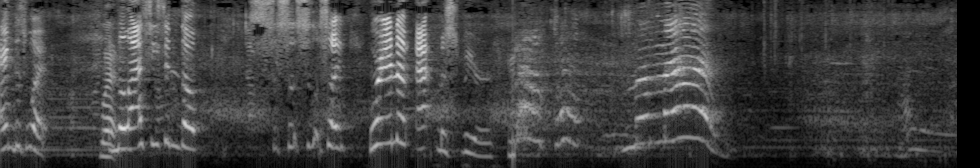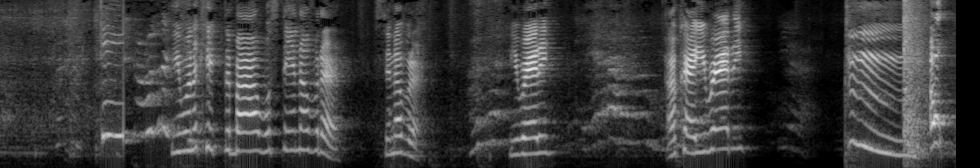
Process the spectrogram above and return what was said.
and guess what? What? In the last season, though, so, so, so, so we're in an atmosphere. Mama! You want to kick the ball? Well, stand over there. Stand over there. You ready? Okay, you ready? Mm. Oh.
